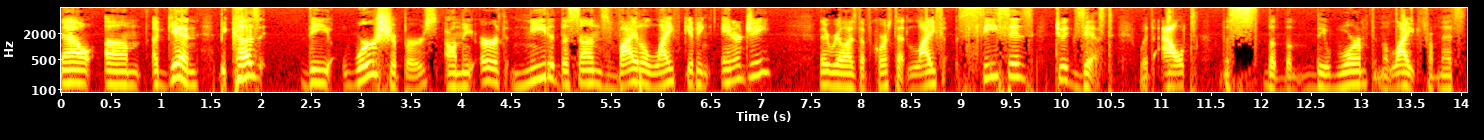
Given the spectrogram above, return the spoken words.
Now, um, again, because the worshippers on the earth needed the sun's vital life giving energy, they realized, of course, that life ceases to exist without the, the, the, warmth and the light from this,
